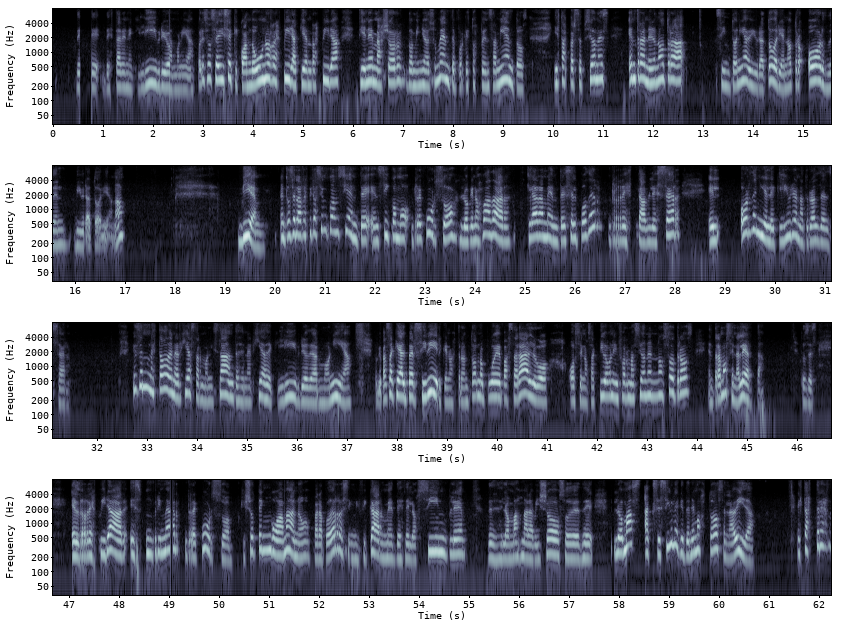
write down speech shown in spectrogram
de, estar en equilibrio, armonía. Por eso se dice que cuando uno respira, quien respira, tiene mayor dominio de su mente, porque estos pensamientos y estas percepciones entran en otra sintonía vibratoria, en otro orden vibratorio, ¿no? Bien, entonces la respiración consciente en sí como recurso, lo que nos va a dar claramente es el poder restablecer el orden y el equilibrio natural del ser. Es en un estado de energías armonizantes, de energías de equilibrio, de armonía. Lo que pasa es que al percibir que nuestro entorno puede pasar algo o se nos activa una información en nosotros, entramos en alerta. Entonces, el respirar es un primer recurso que yo tengo a mano para poder resignificarme desde lo simple, desde lo más maravilloso, desde lo más accesible que tenemos todos en la vida. Estas tres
